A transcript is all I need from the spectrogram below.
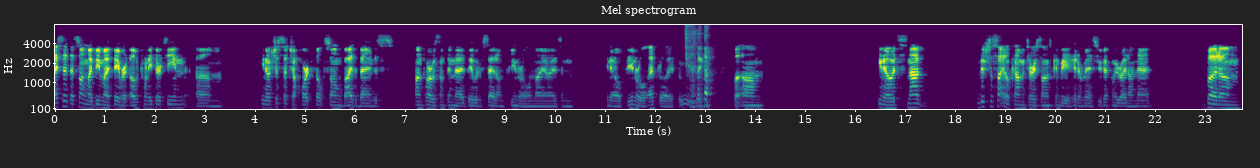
I said that song might be my favorite of 2013. Um, you know, it's just such a heartfelt song by the band. It's on par with something that they would have said on Funeral in my eyes, and you know, Funeral, Afterlife. Ooh, like, but um, you know, it's not their societal commentary songs can be a hit or miss. You're definitely right on that. But um,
